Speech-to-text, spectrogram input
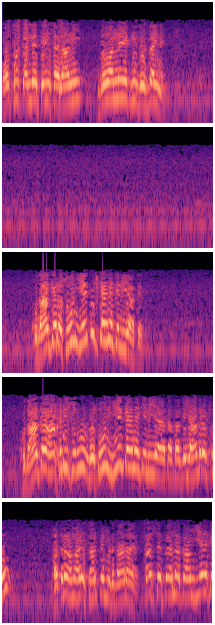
اتوں چلے تین سیلانی، دو ان ایک نو دستا ہی نہیں۔ خدا کے رسول یہ کچھ کہنے کے لیے آتے تھے۔ خدا کا آخری سرور رسول یہ کہنے کے لیے آتا تھا کہ یاد رکھو، خطرہ ہمارے سر پہ مٹا رہا ہے سب سے پہلا کام یہ ہے کہ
